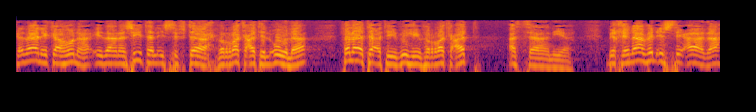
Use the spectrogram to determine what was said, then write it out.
كذلك هنا إذا نسيت الاستفتاح في الركعة الأولى فلا تأتي به في الركعة الثانية. بخلاف الاستعاذة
